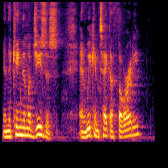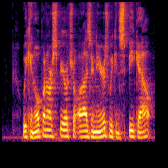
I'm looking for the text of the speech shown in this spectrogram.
in the kingdom of Jesus. And we can take authority. We can open our spiritual eyes and ears. We can speak out.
